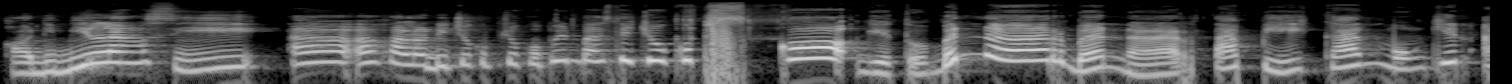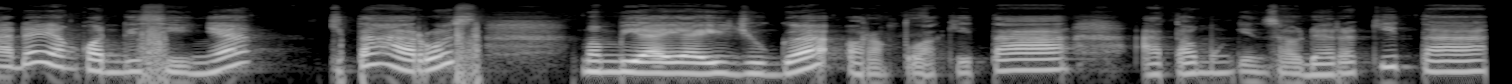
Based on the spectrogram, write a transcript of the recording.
Kalau dibilang sih, ah, ah kalau dicukup-cukupin pasti cukup kok gitu. Bener, bener. Tapi kan mungkin ada yang kondisinya kita harus membiayai juga orang tua kita atau mungkin saudara kita.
